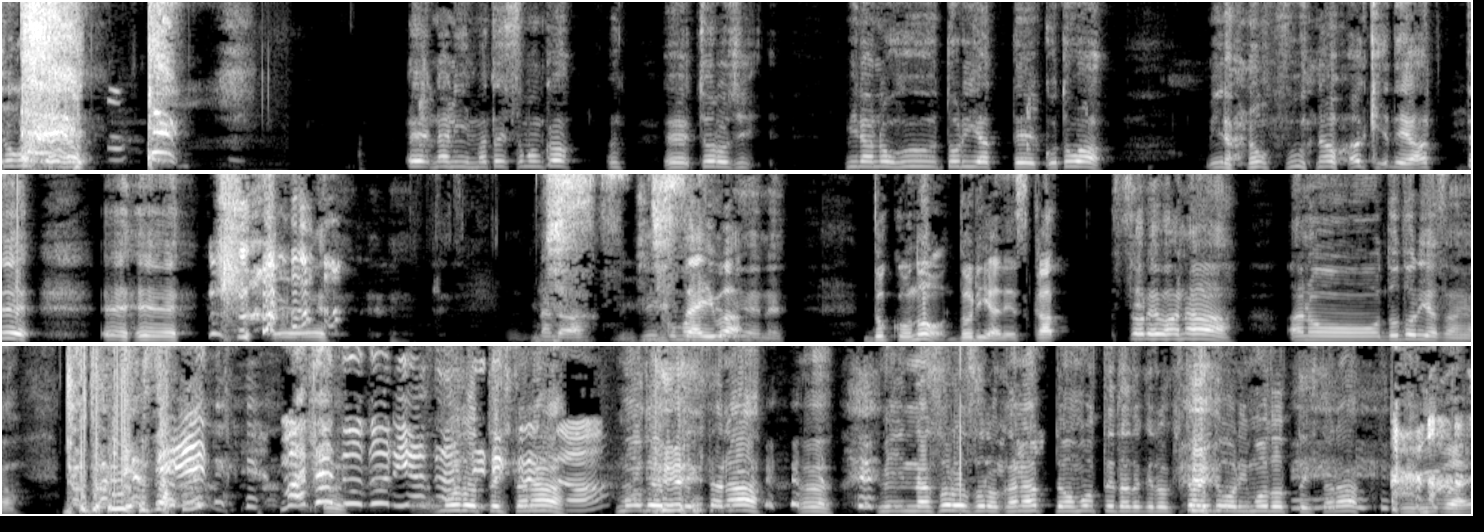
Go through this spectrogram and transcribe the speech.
どこ行ったよえ、何？また質問か？うん。え、チョロジー、ミラノ風ドリアってことは、ミラノ風なわけであって、えー、えー、なんだ？実際はどこのドリアですか？それはな、あのードドリアさんや。ドドリアさん？またドドリアさん戻ってきたなな。戻ってきたな。うん。みんなそろそろかなって思ってたけど、期待通り戻ってきたな。うん、うまい。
